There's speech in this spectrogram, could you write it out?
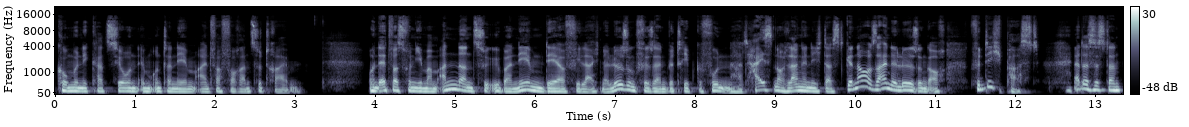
Kommunikation im Unternehmen einfach voranzutreiben. Und etwas von jemandem anderen zu übernehmen, der vielleicht eine Lösung für seinen Betrieb gefunden hat, heißt noch lange nicht, dass genau seine Lösung auch für dich passt. Ja, das ist dann,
